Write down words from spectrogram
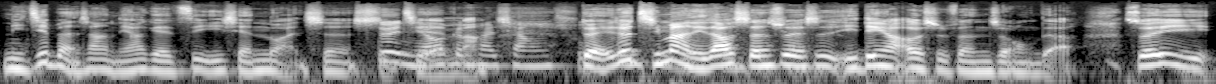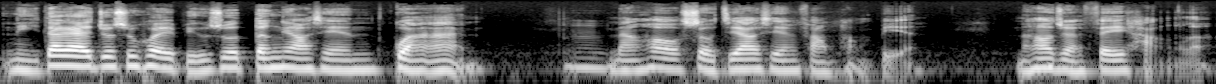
你基本上你要给自己一些暖身的时所以你要跟间嘛。他相处，对，就起码你到深睡是一定要二十分钟的，所以你大概就是会，比如说灯要先关暗，嗯，然后手机要先放旁边，然后转飞航了，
